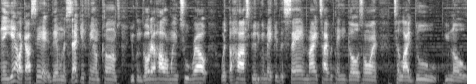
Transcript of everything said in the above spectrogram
and yeah like I said then when the second film comes you can go that Halloween 2 route with the hospital. You can make it the same night type of thing he goes on to like do you know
